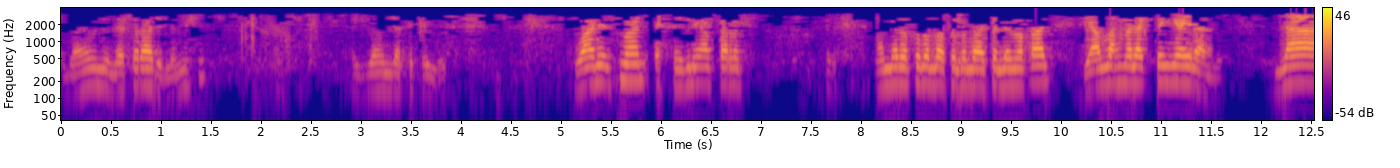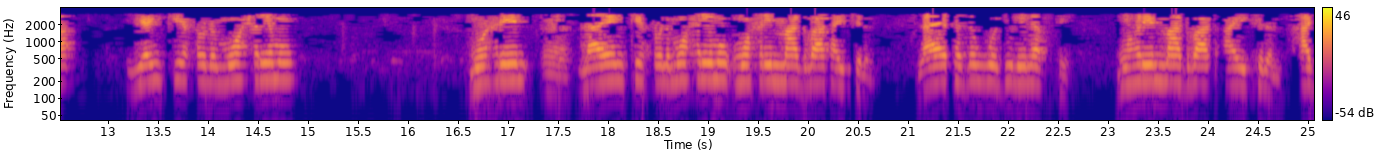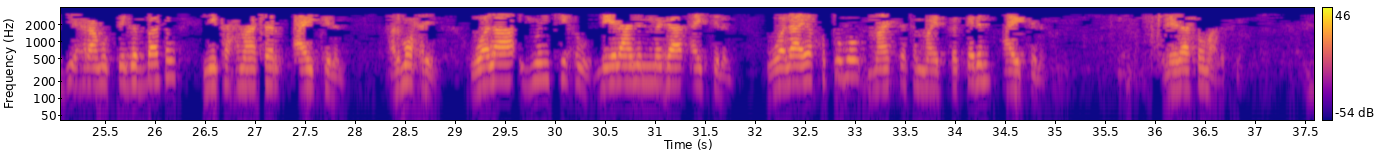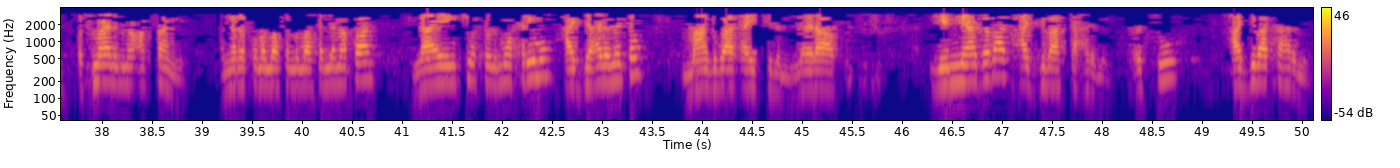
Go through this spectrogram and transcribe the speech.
ባይሆን ለስራ አይደለም እሺ እዛው እንዳትቀየስ وعن عثمان بن عفان أن رسول الله صلى الله عليه وسلم قال يا الله ملك تنيا إلى لا ينكح المحرم ሙሕሪም ማግባት አይችልም። ላየተዘወጁ ሊነፍሲ ሙሕሪም ማግባት አይችልም። ሐጂ እህራም ውስጥ የገባ ሰው ኒካህ ማሰር አይችልም። አልሙህሪም ወላ ዩንኪሑ ሌላንም መዳር አይችልም። ወላ የኽጡቡ ማጨትም አይፈቀድም አይችልም። ሌላ ሰው ማለት ነው። ዑስማን ብን አፋን እነ ረሱላላህ ሰለላሁ ዐለይሂ ወሰለም ቃል ላ የንኪሑል ሙህሪሙ ሐጅ ያህረመ ሰው ማግባት አይችልም ለራሱ የሚያገባት ሐጅ ባታህርምም እሱ ሐጅ ባታህርምም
